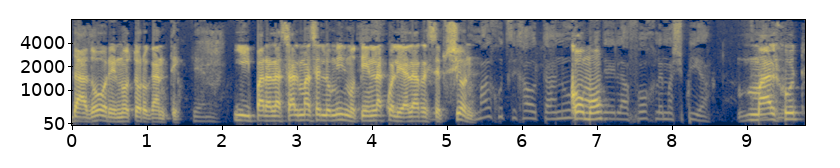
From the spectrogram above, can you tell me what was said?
dador, en un otorgante. Y para las almas es lo mismo, tienen la cualidad de la recepción. ¿Cómo? Malhut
